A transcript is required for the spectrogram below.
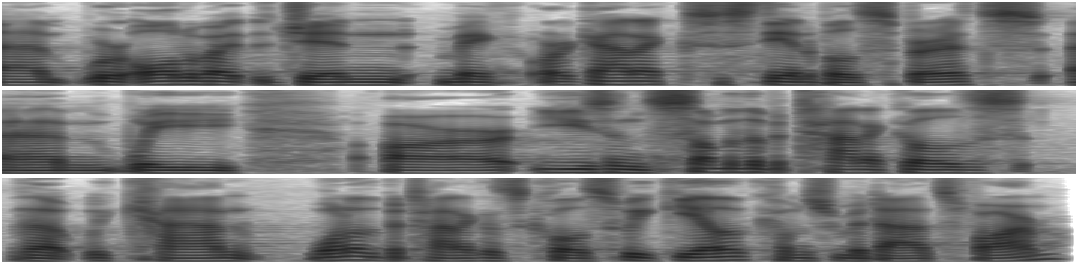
um, we're all about the gin. Make organic, sustainable spirits. Um, we are using some of the botanicals that we can. One of the botanicals called sweet gale comes from my dad's farm.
